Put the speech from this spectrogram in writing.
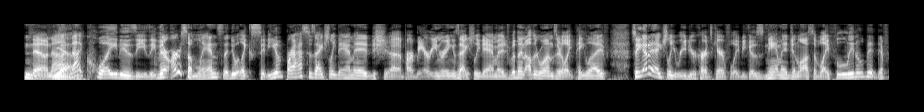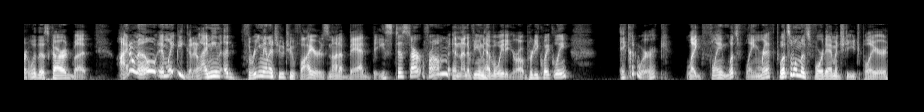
No, not Yeah. not quite as easy. There are some lands that do it, like City of Brass is actually damage, uh, Barbarian Ring is actually damage, but then other ones are like Pay Life. So you got to actually read your cards carefully because damage and loss of life a little bit different with this card, but. I don't know. It might be good. I mean, a three mana two two flyer is not a bad base to start from, and then if you can have a way to grow up pretty quickly, it could work. Like flame, what's flame rift? What's the one that's four damage to each player?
